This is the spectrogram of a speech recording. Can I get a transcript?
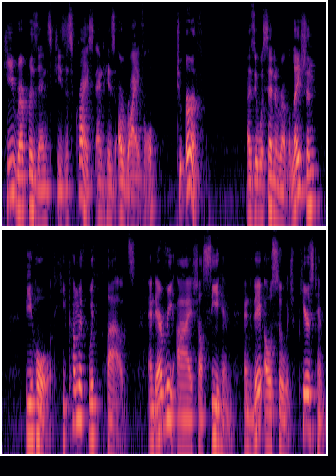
He represents Jesus Christ and his arrival to earth. As it was said in Revelation, Behold, he cometh with clouds, and every eye shall see him, and they also which pierced him,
